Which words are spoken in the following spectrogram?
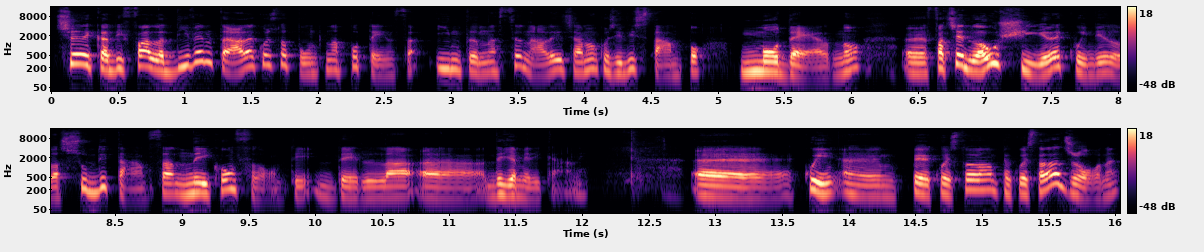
cerca di farla diventare a questo punto una potenza internazionale, diciamo così, di stampo moderno, eh, facendola uscire quindi dalla sudditanza nei confronti della, uh, degli americani. Eh, qui, eh, per, questo, per questa ragione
